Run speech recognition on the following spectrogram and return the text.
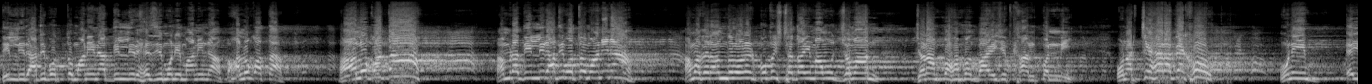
দিল্লির আধিপত্য মানি না, দিল্লির হেজিমনি মানি না। ভালো কথা। ভালো আমরা দিল্লির আধিপত্য মানি না। আমাদের আন্দোলনের প্রতিষ্ঠাতা ইমামুজ্জামান জনাব মোহাম্মদ বাইজিদ খান পন্নী। ওনার চেহারা দেখো। উনি এই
